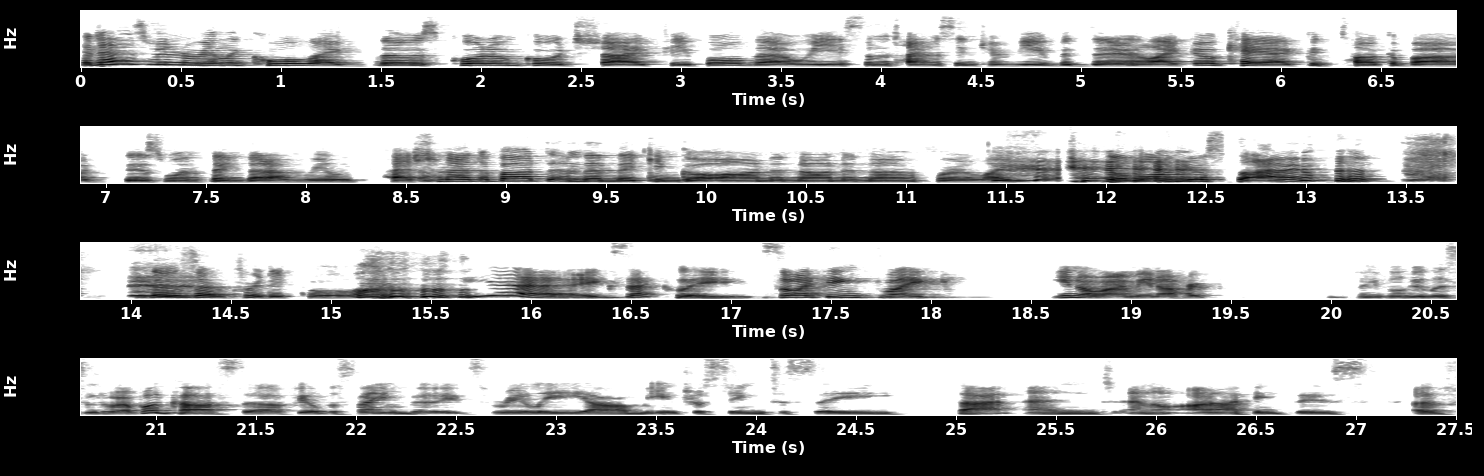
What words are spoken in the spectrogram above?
It has been really cool like those quote unquote shy people that we sometimes interview but they're like okay i could talk about this one thing that i'm really passionate about and then they can go on and on and on for like the longest time. Those are pretty cool. Yeah exactly. So i think like you know i mean i hope people who listen to our podcast uh, feel the same but it's really um, interesting to see that and and, and i think there's of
